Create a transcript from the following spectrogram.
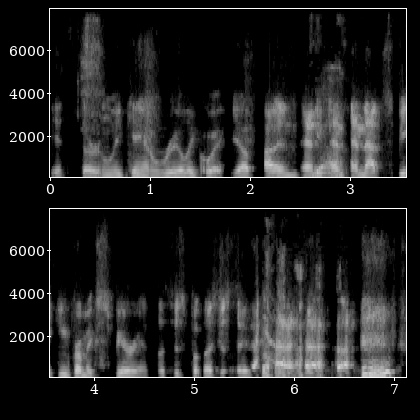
It certainly can really quick. Yep. And and, Yeah. and and that's speaking from experience. Let's just put let's just say that.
